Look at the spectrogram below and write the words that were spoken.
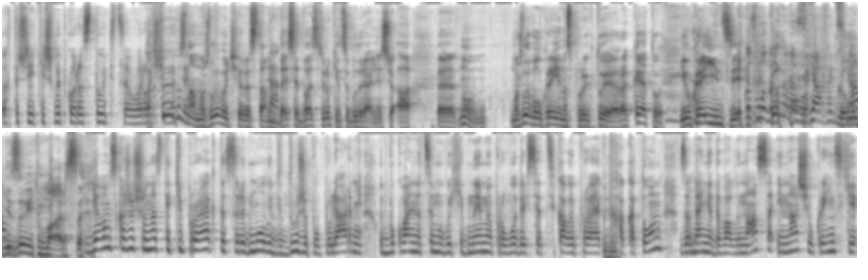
хто ж які швидко ростуть. Це А хто його знає? Можливо, через там Так. 10-20 років це буде реальністю. А е, ну. Можливо, Україна спроєктує ракету, і українці Космодром у нас з'явиться. колонізують Марс. Я вам скажу, що у нас такі проекти серед молоді дуже популярні. От буквально цими вихідними проводився цікавий проект Хакатон. Завдання давали НАСА, і наші українські е,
